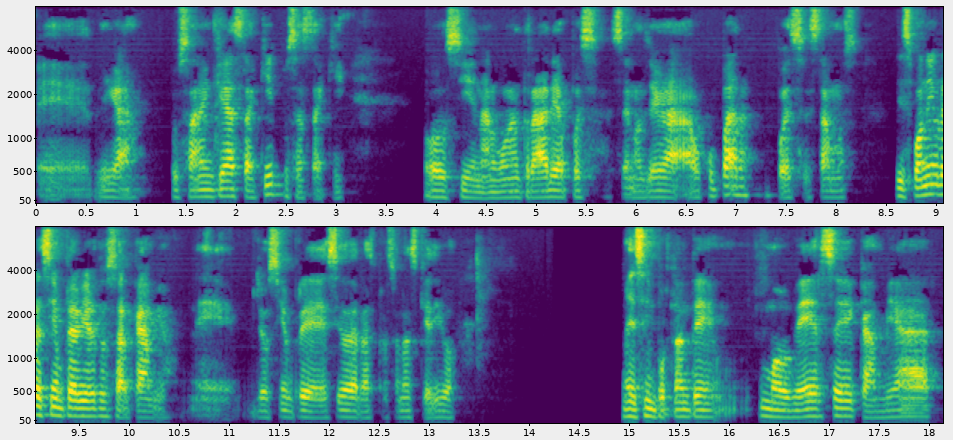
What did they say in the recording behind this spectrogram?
eh, diga pues saben que hasta aquí pues hasta aquí o si en alguna otra área pues se nos llega a ocupar pues estamos disponibles siempre abiertos al cambio yo siempre he sido de las personas que digo es importante moverse cambiar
